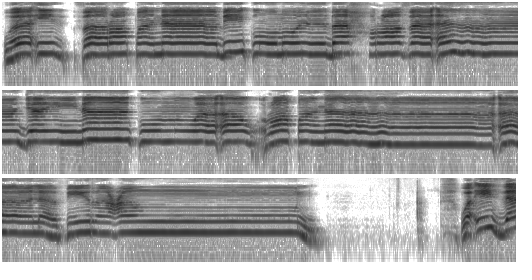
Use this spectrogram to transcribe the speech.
وإذ فرقنا بكم البحر فأنجيناكم وأغرقنا آل فرعون. وإذا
